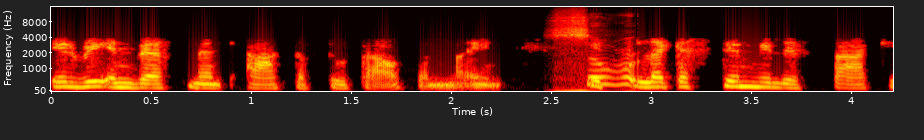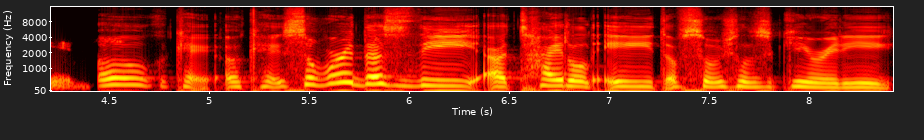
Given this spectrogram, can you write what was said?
in Reinvestment Act of 2009. So, it's like a stimulus package. oh, okay, okay. So, where does the uh, Title 8 of Social Security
